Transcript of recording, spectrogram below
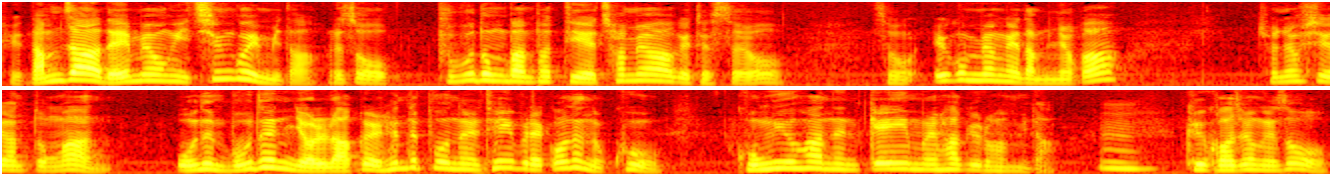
그 남자 4명이 친구입니다. 그래서 부부 동반 파티에 참여하게 됐어요. 그래서 7명의 남녀가 저녁 시간 동안 오는 모든 연락을 핸드폰을 테이블에 꺼내놓고 공유하는 게임을 하기로 합니다. 음. 그 과정에서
